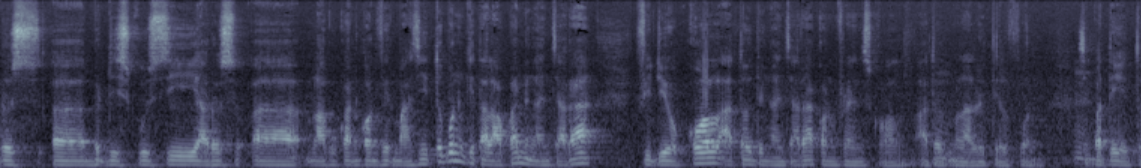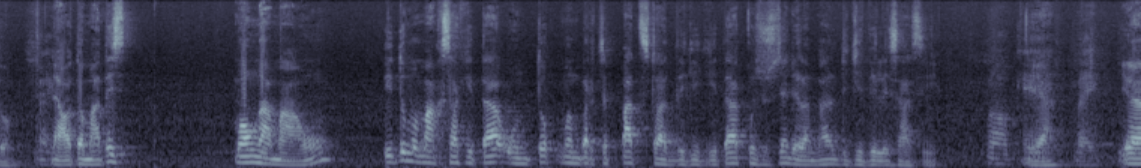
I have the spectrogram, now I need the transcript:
harus uh, berdiskusi, harus uh, melakukan konfirmasi, itu pun kita lakukan dengan cara video call atau dengan cara conference call atau mm-hmm. melalui telepon mm-hmm. seperti itu. Baik. Nah, otomatis mau nggak mau itu memaksa kita untuk mempercepat strategi kita khususnya dalam hal digitalisasi. Oke, okay, ya. baik. Ya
